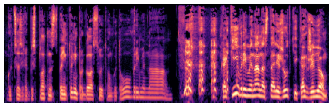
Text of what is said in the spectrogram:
Он говорит, Цезарь, а бесплатно за тебя никто не проголосует. Он говорит, о, времена. Какие времена настали жуткие, как живем.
